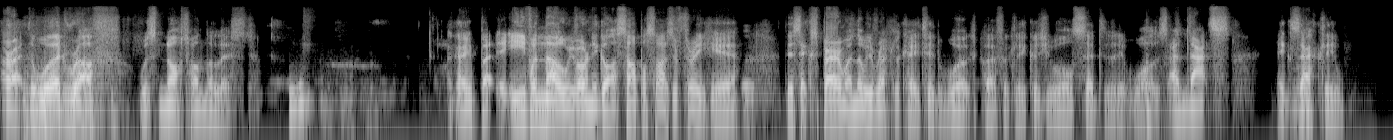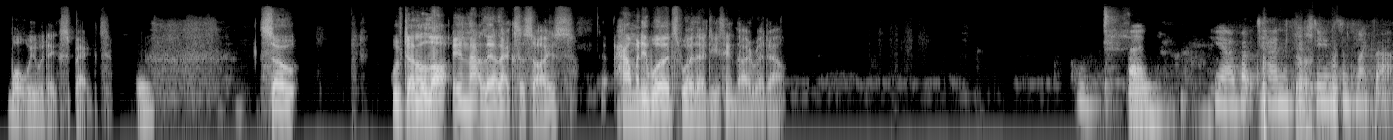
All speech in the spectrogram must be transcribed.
All right, the word rough was not on the list. Okay, but even though we've only got a sample size of three here, this experiment that we replicated worked perfectly because you all said that it was. And that's exactly what we would expect. Mm. So we've done a lot in that little exercise how many words were there, do you think, that I read out? 10. Yeah, about 10, 15, something like that.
